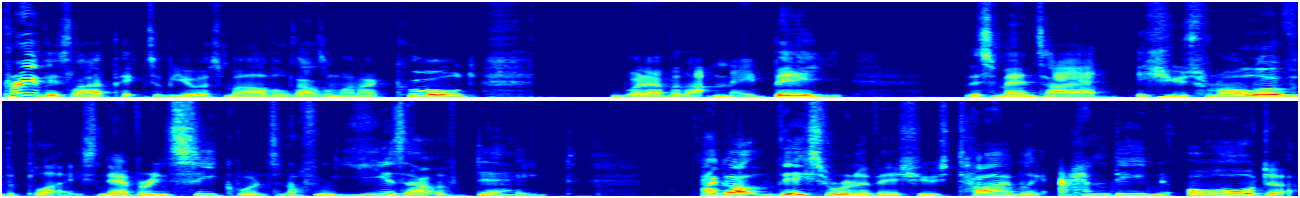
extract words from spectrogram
Previously, I picked up US Marvels as and when I could, whatever that may be. This meant I had issues from all over the place, never in sequence, and often years out of date. I got this run of issues timely and in order,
